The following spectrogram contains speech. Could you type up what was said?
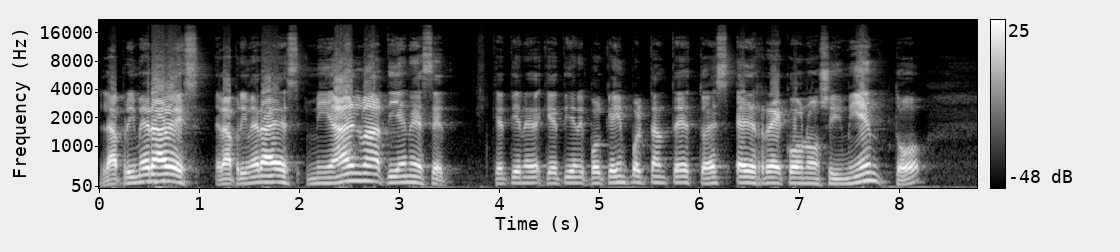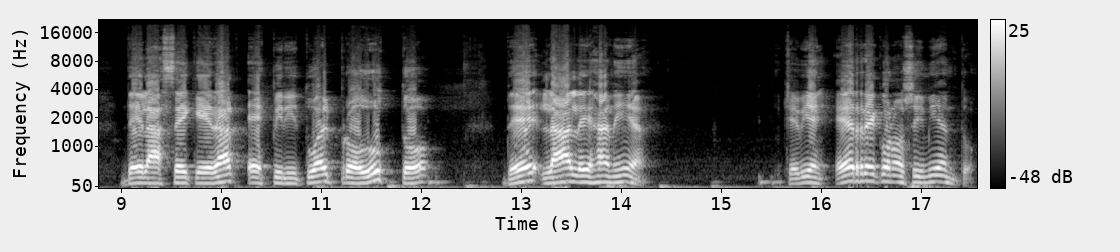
La primera vez, la primera es, mi alma tiene sed. ¿Qué tiene, qué tiene? ¿Por qué es importante esto? Es el reconocimiento de la sequedad espiritual producto de la lejanía. Escuche bien, el reconocimiento.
